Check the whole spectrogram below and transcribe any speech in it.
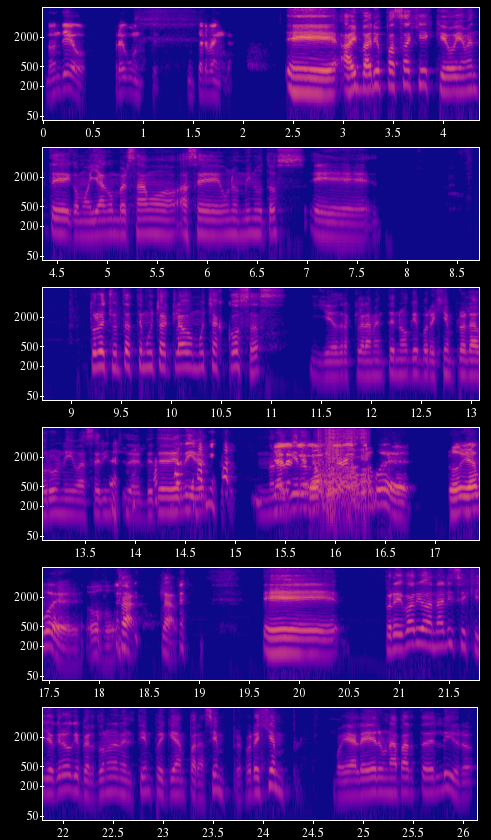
Don Diego, pregunte, intervenga. Eh, hay varios pasajes que obviamente, como ya conversamos hace unos minutos, eh, tú le chuntaste mucho al clavo muchas cosas y otras claramente no, que por ejemplo la Bruna iba a ser hincha de, de, de River. No Ya lo le quiero... Todavía puede, todavía puede, ojo. Claro, claro. Eh, pero hay varios análisis que yo creo que perduran el tiempo y quedan para siempre. Por ejemplo, voy a leer una parte del libro,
